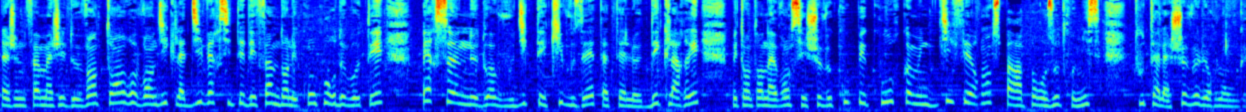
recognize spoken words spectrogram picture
La jeune femme âgée de 20 ans revendique la diversité des femmes dans les concours de beauté. Personne ne doit vous dicter qui vous êtes, a-t-elle déclaré, mettant en avant ses cheveux coupés courts comme une différence par rapport aux autres Miss, tout à la chevelure longue.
